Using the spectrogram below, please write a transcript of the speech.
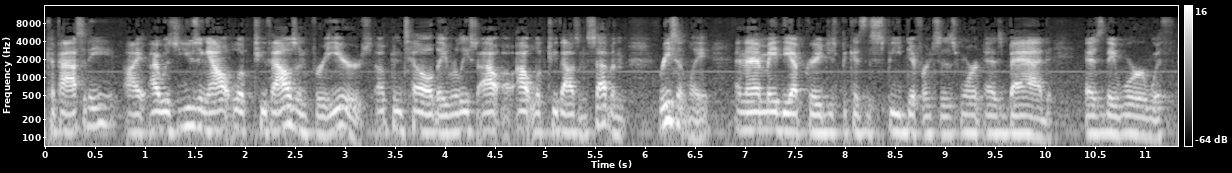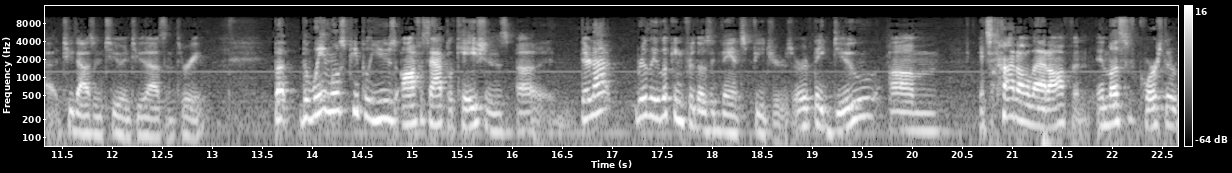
capacity. I, I was using Outlook 2000 for years up until they released Out, Outlook 2007 recently, and then I made the upgrade just because the speed differences weren't as bad as they were with uh, 2002 and 2003. But the way most people use Office applications, uh, they're not really looking for those advanced features, or if they do, um, it's not all that often, unless of course they're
